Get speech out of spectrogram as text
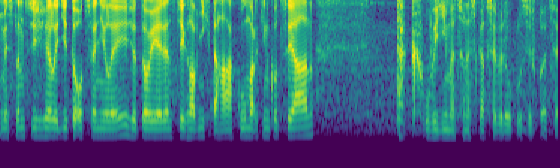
myslím si, že lidi to ocenili, že to je jeden z těch hlavních taháků Martin Kocián, tak uvidíme, co dneska předvedou kluci v kleci.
